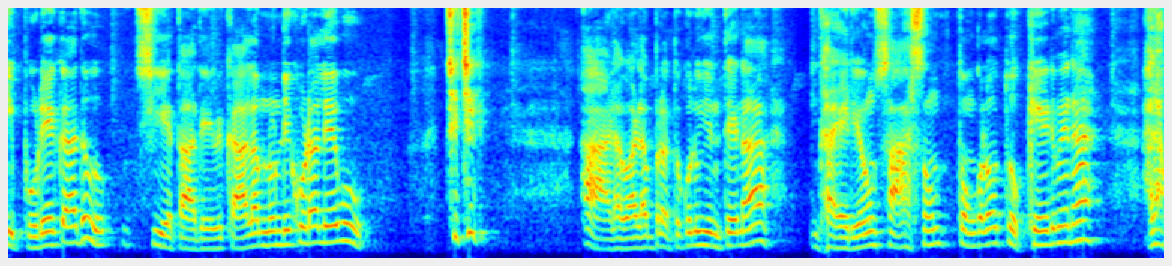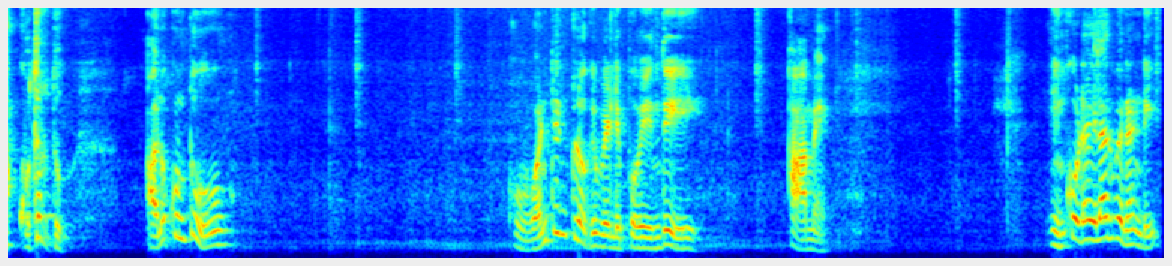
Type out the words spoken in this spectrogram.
ఇప్పుడే కాదు సీతాదేవి కాలం నుండి కూడా లేవు. చిచి ఆడవాళ్ళ బ్రతుకులు ఇంతేనా? ధైర్యం సాహసం తొంగలో తొక్కేయడమేనా? అలా కుదరదు అనుకుంటూ వంటింట్లోకి వెళ్ళిపోయింది ఆమె. ఇంకో డైలాగ్ వినండి.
